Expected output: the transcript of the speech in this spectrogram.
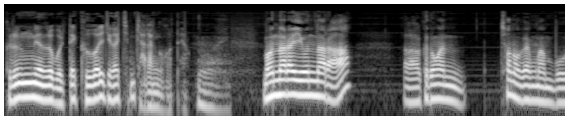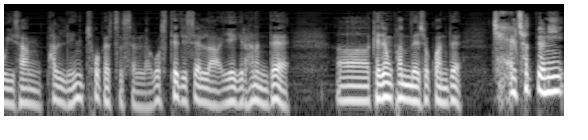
그런 면으로 볼 때 그걸 제가 참 잘한 것 같아요. 음. 먼 나라 이웃 나라 어, 그동안 1,500만 부 이상 팔린 초베스트셀러고 스테디셀러 얘기를 하는데 어, 개정판 내셨고 한데 제일 첫 편이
